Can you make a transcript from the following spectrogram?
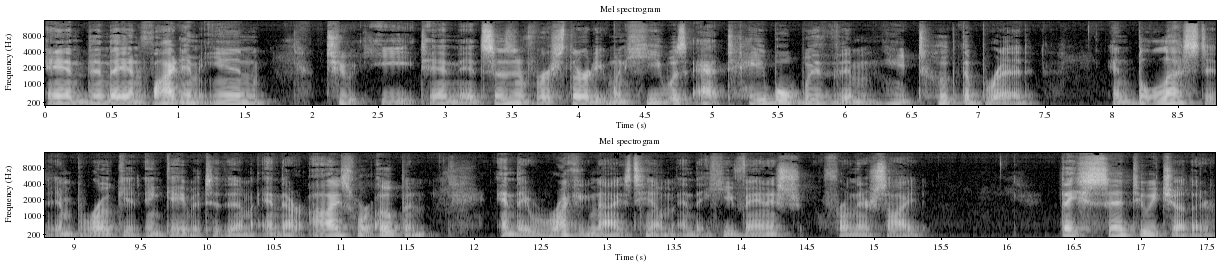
and then they invite him in to eat. And it says in verse 30 when he was at table with them, he took the bread and blessed it and broke it and gave it to them. And their eyes were open and they recognized him and that he vanished from their sight. They said to each other,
